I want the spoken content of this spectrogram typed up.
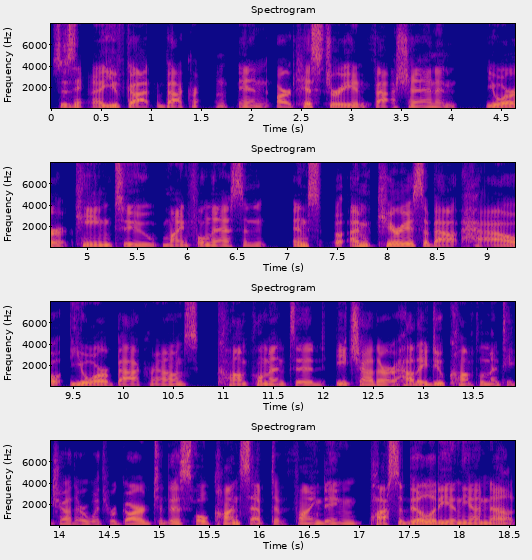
Susanna, you've got background in art history and fashion, and you're keen to mindfulness and and so I'm curious about how your backgrounds complemented each other, how they do complement each other with regard to this whole concept of finding possibility in the unknown.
